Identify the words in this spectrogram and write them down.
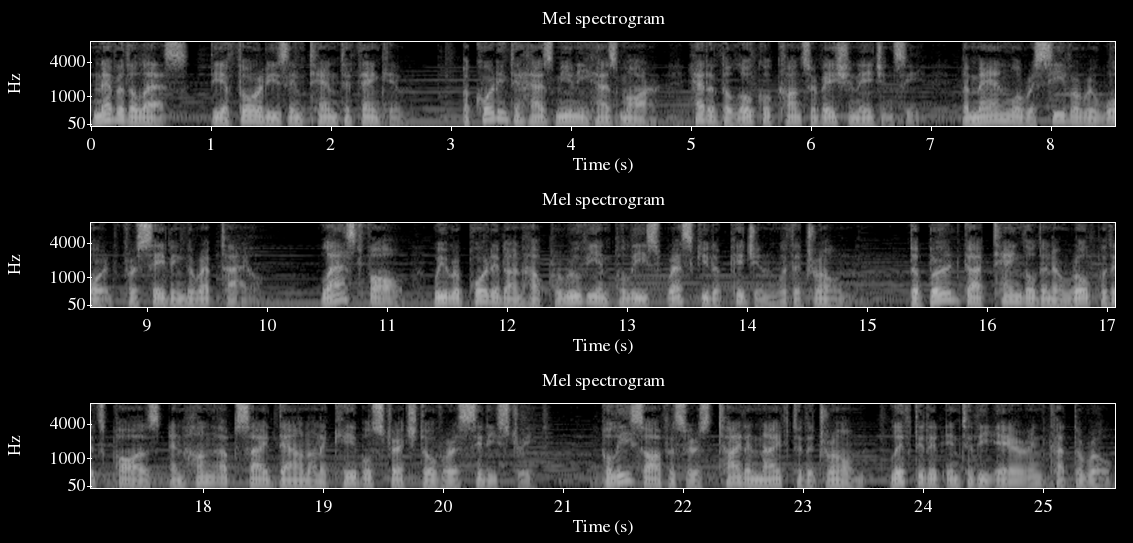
Nevertheless, the authorities intend to thank him. According to Hasmuni Hasmar, head of the local conservation agency, the man will receive a reward for saving the reptile. Last fall, we reported on how Peruvian police rescued a pigeon with a drone. The bird got tangled in a rope with its paws and hung upside down on a cable stretched over a city street. Police officers tied a knife to the drone, lifted it into the air and cut the rope.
